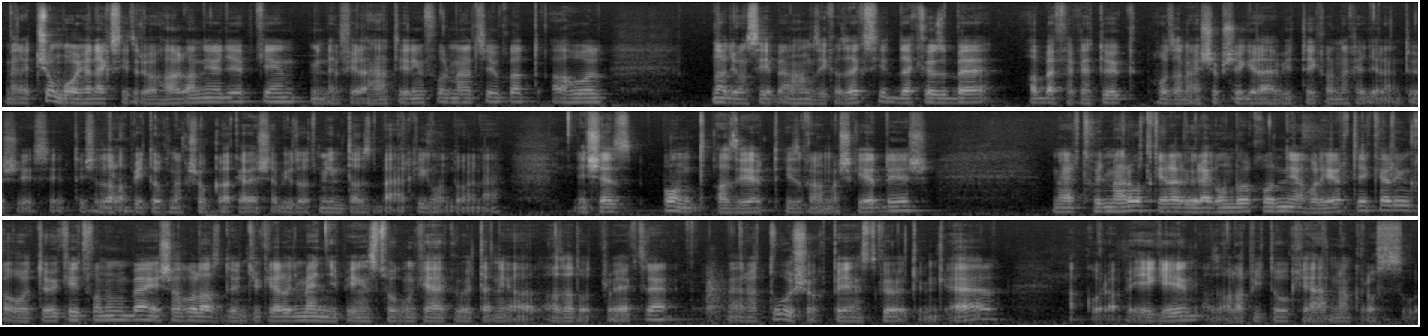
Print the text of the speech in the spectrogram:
Mert egy csomó olyan exitről hallani egyébként, mindenféle háttérinformációkat, ahol nagyon szépen hangzik az exit, de közben a befektetők hozamelsőbbséggel elvitték annak egy jelentős részét, és az alapítóknak sokkal kevesebb jutott, mint azt bárki gondolná. És ez pont azért izgalmas kérdés, mert hogy már ott kell előre gondolkodni, ahol értékelünk, ahol tőkét vonunk be, és ahol azt döntjük el, hogy mennyi pénzt fogunk elkölteni az adott projektre, mert ha túl sok pénzt költünk el, akkor a végén az alapítók járnak rosszul.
